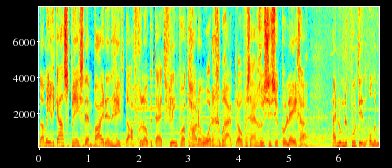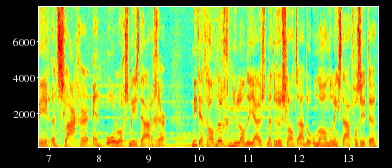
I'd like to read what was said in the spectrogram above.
De Amerikaanse president Biden heeft de afgelopen tijd flink wat harde woorden gebruikt over zijn Russische collega. Hij noemde Poetin onder meer een slager en oorlogsmisdadiger. Niet echt handig, nu landen juist met Rusland aan de onderhandelingstafel zitten.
